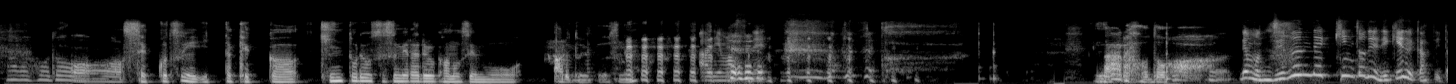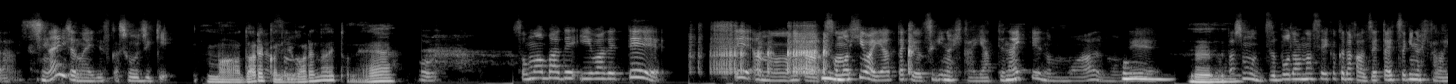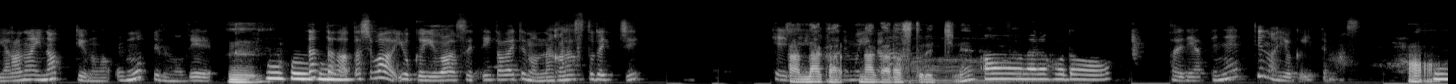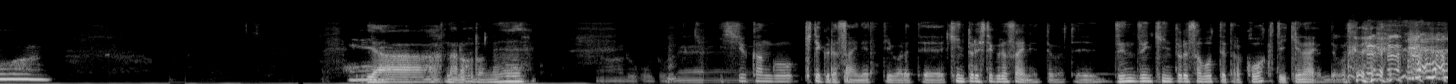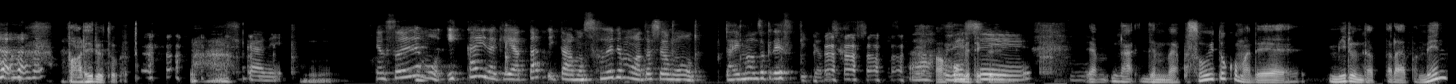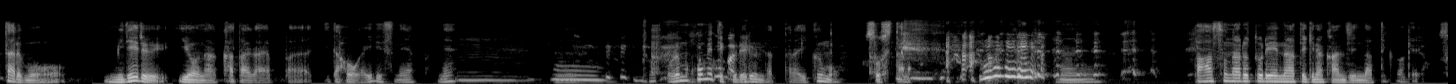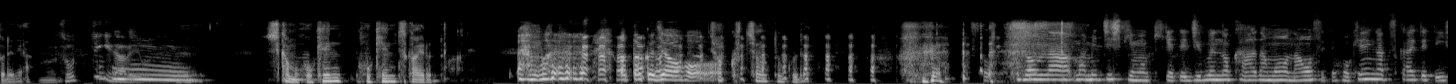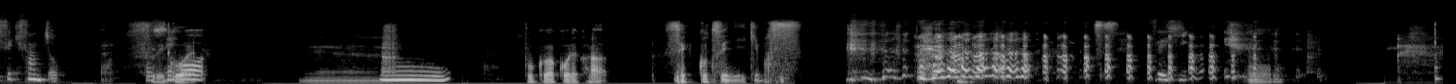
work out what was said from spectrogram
なるほあど。ー接骨院行った結果、筋トレを勧められる可能性もあるということですね。ありますね。なるほど。うんでも自分で筋トレできるかって言ったらしないじゃないですか、正直。まあ、誰かに言われないとね。その場で言われて、で、あの、なんかその日はやったけど次の日からやってないっていうのもあるので、うん。私もズボラな性格だから絶対次の日からやらないなっていうのは思ってるので、うん。だったら私はよく言わせていただいてるのはながらストレッチ。あ、ながらストレッチね。ああ、なるほど。それでやってねっていうのはよく言ってます。はうんあ、いやー、なるほどね。なるほどね。一週間後来てくださいねって言われて、筋トレしてくださいねって言われて、全然筋トレサボってたら怖くていけないよ、でもね。バレるとか。確かに。うんでもそれでも1回だけやったって言ったらもうそれでも私はもう大満足ですって言って私はしてますああ褒めてくれい。いやなでもやっぱそういうとこまで見るんだったら、やっぱメンタルも見れるような方がやっぱいた方がいいですね、やっぱりねう。んうん俺も褒めてくれるんだったら行くもん、そしたら。うんパーソナルトレーナー的な感じになっていくわけよ、それでは。うんそっちになるよ。うんしかも保険、保険使えるんだからね。お得情報をめちゃくちゃお得だ。そういろんな豆知識も聞けて自分の体も治せて保険が使えてて一石三鳥すごい。ねうん僕はこれから接骨院に行きます。ぜひうん、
